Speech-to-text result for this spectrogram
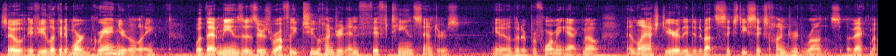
So if you look at it more granularly, what that means is there's roughly 215 centers, you know, that are performing ECMO, and last year they did about 6,600 runs of ECMO.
